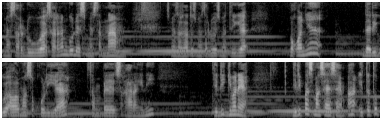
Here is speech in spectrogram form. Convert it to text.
semester 2 sekarang kan gue udah semester 6 semester 1 semester 2 semester 3 pokoknya dari gue awal masuk kuliah sampai sekarang ini jadi gimana ya? Jadi pas masa SMA itu tuh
